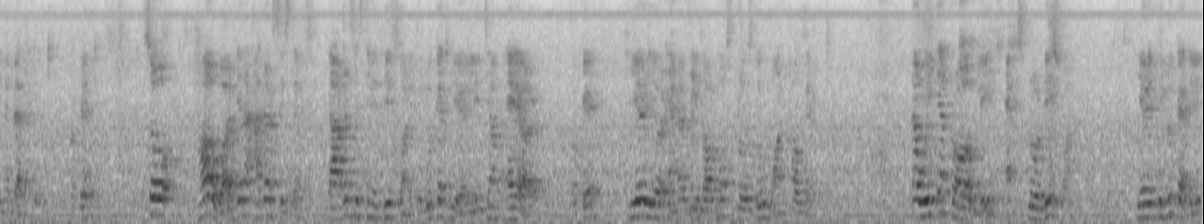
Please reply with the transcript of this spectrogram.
in a battery. Okay. So, however, there are other systems. The other system is this one. If you look at here, lithium air, okay, here your energy is almost close to 1000. Now we can probably explore this one. Here if you look at it,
